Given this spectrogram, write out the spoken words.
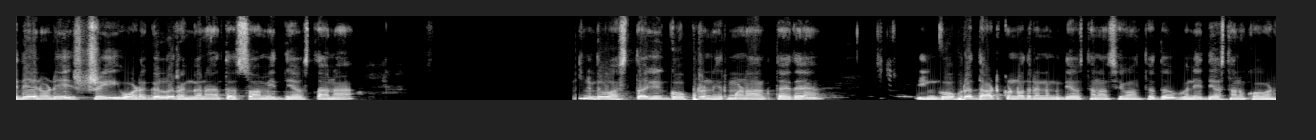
ಇದೇ ನೋಡಿ. ಶ್ರೀ ಒಡಗಲ್ ರಂಗನಾಥ ಸ್ವಾಮಿ ದೇವಸ್ಥಾನ. ಇದು ಹೊಸದಾಗಿ ಗೋಪುರ ನಿರ್ಮಾಣ ಆಗ್ತಾ ಇದೆ. ಈ ಗೋಪುರ ದಾಟ್ಕೊಂಡು ಹೋದ್ರೆ ನಮ್ಗೆ ದೇವಸ್ಥಾನ ಸಿಗುವಂಥದ್ದು. ಬನ್ನಿ ದೇವಸ್ಥಾನಕ್ಕೆ ಹೋಗೋಣ.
